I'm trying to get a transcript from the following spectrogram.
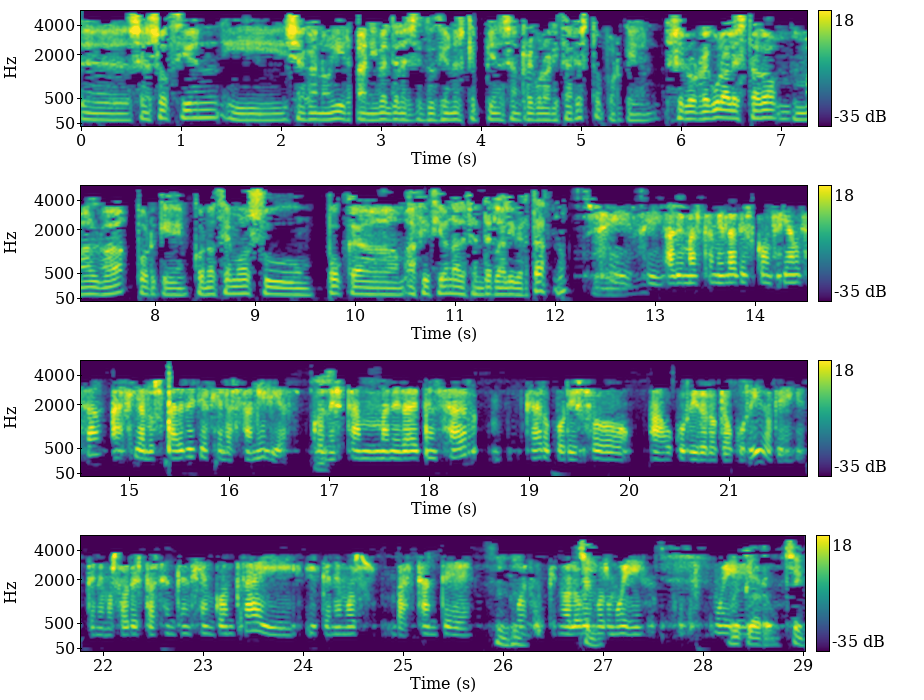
eh, se asocien y se hagan oír a nivel de las instituciones que piensan regularizar esto, porque si lo regula el Estado mal va porque conocemos su poca afición a defender la libertad, ¿no? Sí, sí. Además también la desconfianza hacia los padres y hacia las familias. Con esta manera de pensar, claro, por eso ha ocurrido lo que ha ocurrido, que tenemos ahora esta sentencia en contra y, tenemos bastante, bueno, que no lo vemos muy, muy, claro. Sí.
